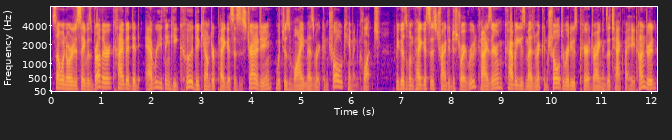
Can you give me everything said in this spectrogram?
So in order to save his brother, Kaiba did everything he could to counter Pegasus' strategy, which is why Mesmeric Control came in clutch. Because when Pegasus tried to destroy Rude Kaiser, Kaiba used Mesmeric Control to reduce Parrot Dragon's attack by 800,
